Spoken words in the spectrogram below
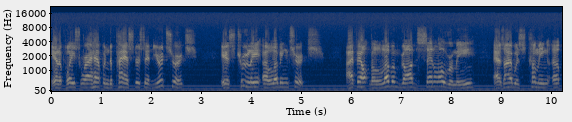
in a place where I happened to pastor, said, Your church is truly a loving church. I felt the love of God settle over me as I was coming up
